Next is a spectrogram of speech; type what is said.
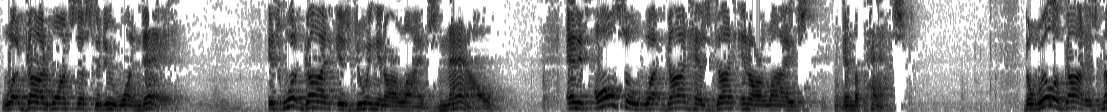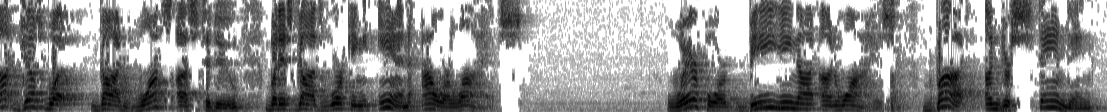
what God wants us to do one day, it's what God is doing in our lives now, and it's also what God has done in our lives in the past. The will of God is not just what God wants us to do, but it's God's working in our lives. Wherefore, be ye not unwise, but understanding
